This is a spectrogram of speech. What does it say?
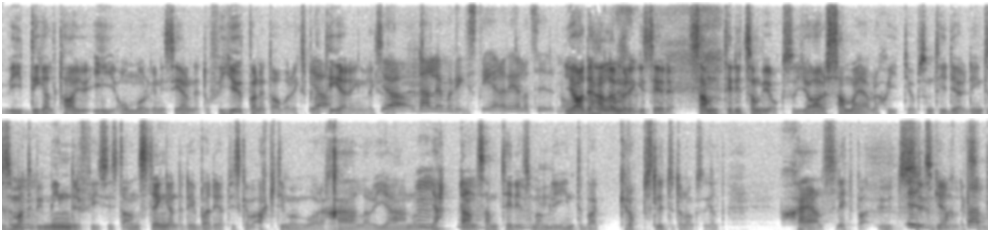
vi deltar ju i omorganiserandet och fördjupandet av vår exploatering. Liksom. Ja, och det handlar om att registrera det hela tiden. Ja, det handlar om att registrera det. Samtidigt som vi också gör samma jävla skitjobb som tidigare. Det är inte som att det blir mindre fysiskt ansträngande. Det är bara det att vi ska vara aktiva med våra själar och hjärnor och hjärtan samtidigt. Så man blir inte bara kroppsligt utan också helt själsligt bara utsugen. Liksom.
